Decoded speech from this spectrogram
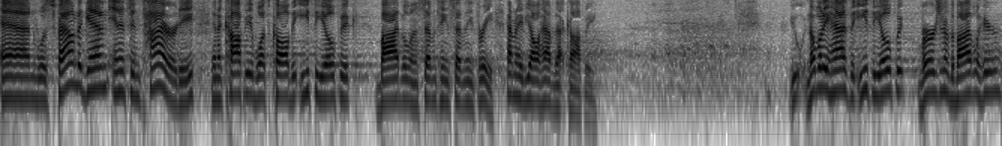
and was found again in its entirety in a copy of what's called the Ethiopic Bible in 1773. How many of y'all have that copy? You, nobody has the Ethiopic version of the Bible here?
